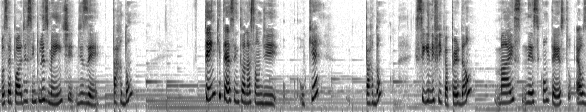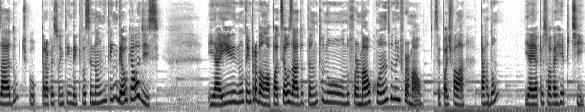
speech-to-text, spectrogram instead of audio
Você pode simplesmente dizer, pardon? Tem que ter essa entonação de o quê? Pardon? Significa perdão, mas nesse contexto é usado, tipo, para a pessoa entender que você não entendeu o que ela disse. E aí não tem problema, pode ser usado tanto no, no formal quanto no informal. Você pode falar pardon, e aí a pessoa vai repetir.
